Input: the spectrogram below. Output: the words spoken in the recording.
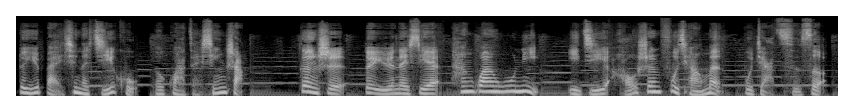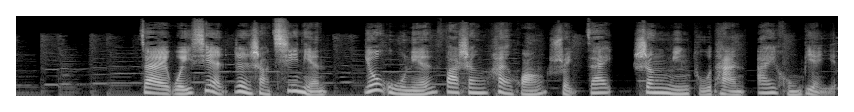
对于百姓的疾苦都挂在心上，更是对于那些贪官污吏以及豪绅富强们不假辞色。在潍县任上七年，有五年发生旱蝗水灾，生民涂炭，哀鸿遍野。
